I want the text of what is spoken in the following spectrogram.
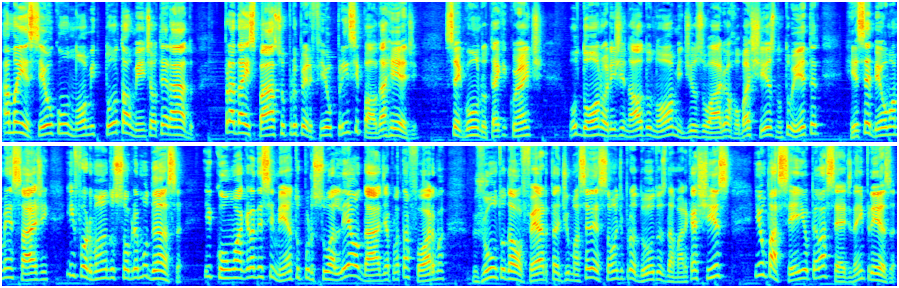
amanheceu com o nome totalmente alterado, para dar espaço para o perfil principal da rede. Segundo o TechCrunch, o dono original do nome de usuário X no Twitter recebeu uma mensagem informando sobre a mudança e com um agradecimento por sua lealdade à plataforma, junto da oferta de uma seleção de produtos da marca X e um passeio pela sede da empresa.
